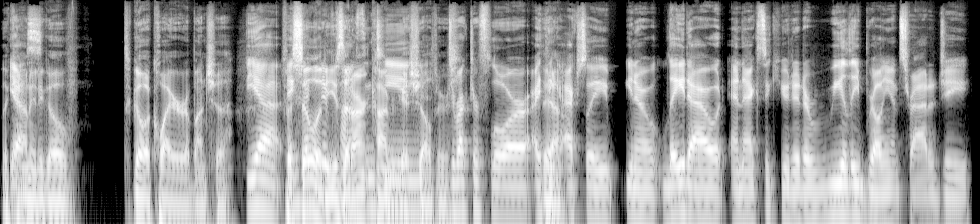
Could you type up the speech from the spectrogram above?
the Yes. county to go to go acquire a bunch of yeah facilities that aren't congregate shelters. director Flor i think Yeah. actually you know laid out and executed a really brilliant strategy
